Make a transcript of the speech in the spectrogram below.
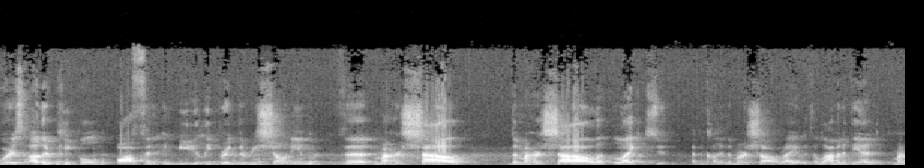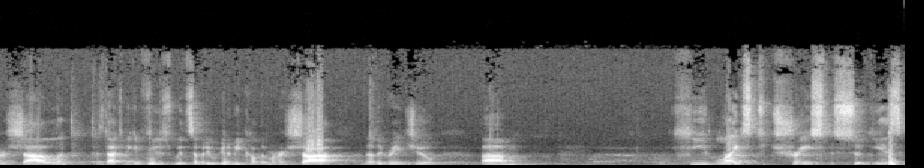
whereas other people often immediately bring the Rishonim, the Maharshal, the Maharshal like to. I've been calling him the Maharshal, right, with the lamed at the end. Maharshal, because not to be confused with somebody we're going to meet called the Maharsha, another great Jew. Um, he likes to trace the sugyas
